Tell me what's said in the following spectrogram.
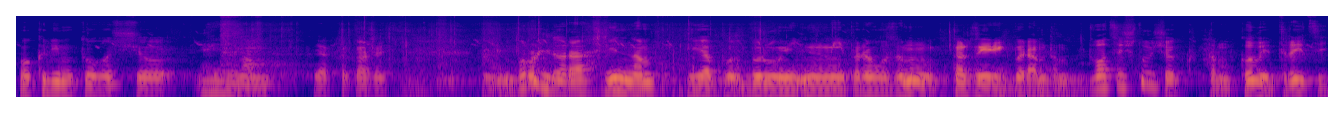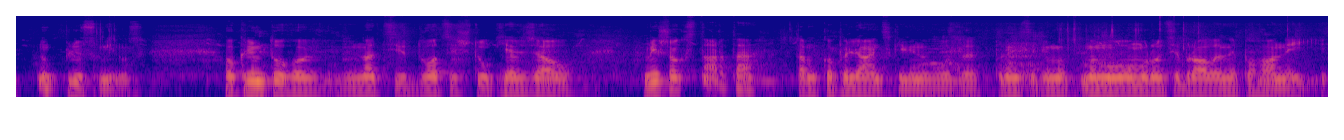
Окрім того, що він нам, як то кажуть, бройлера, він нам, я беру мій перевозу, ну, кожен рік беремо там 20 штучок, там коли 30, ну плюс-мінус. Окрім того, на ці 20 штук я взяв мішок старта, там копелянський він возить. В принципі, ми в минулому році брали непоганий.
